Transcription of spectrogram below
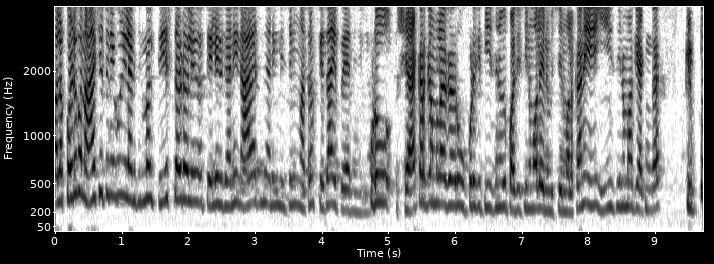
వాళ్ళ కొడుకు నాగచైతన్య కూడా ఇలాంటి సినిమాలు తీస్తాడో లేదో తెలియదు కానీ నాగార్జున గారికి నిజంగా మాత్రం ఫిదా అయిపోయారు ఇప్పుడు శేఖర్ కమలా గారు ఇప్పటికి తీసినవి పది సినిమాలు ఎనిమిది సినిమాలు. కానీ ఈ సినిమాకి ఏకంగా స్క్రిప్ట్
